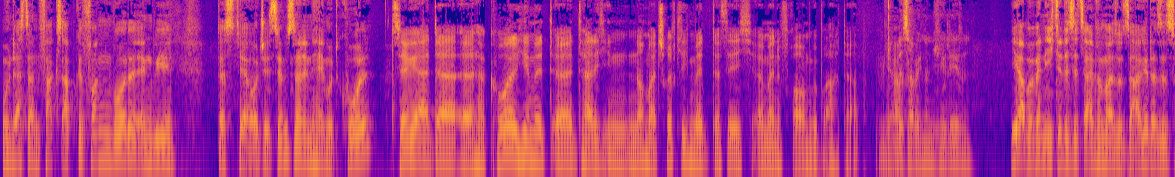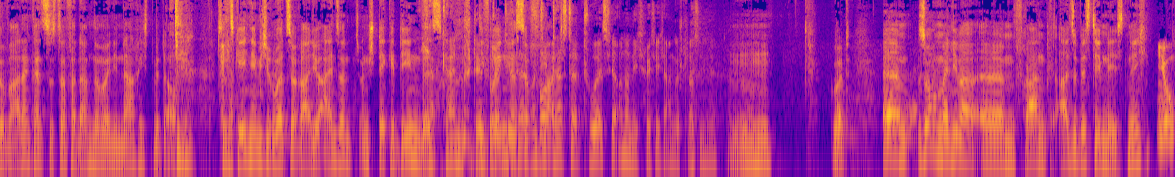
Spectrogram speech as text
Und dass dann Fax abgefangen wurde, irgendwie, dass der O.J. Simpson an den Helmut Kohl. Sehr geehrter äh, Herr Kohl, hiermit äh, teile ich Ihnen nochmal schriftlich mit, dass ich äh, meine Frau umgebracht habe. Ja. Das habe ich noch nicht gelesen. Ja, aber wenn ich dir das jetzt einfach mal so sage, dass es so war, dann kannst du es doch verdammt nochmal in die Nachricht mit aufnehmen. Sonst gehe ich nämlich rüber zur Radio 1 und, und stecke denen Ich das. habe keinen Stift die bringen und, das Ta- und die sofort. Tastatur ist ja auch noch nicht richtig angeschlossen hier. Mhm. Gut. Ähm, so, mein lieber ähm, Frank, also bis demnächst, nicht? Jo.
